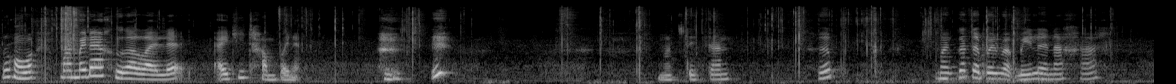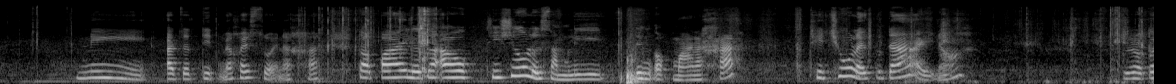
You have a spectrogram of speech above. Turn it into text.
รู้ของว่ามันไม่ได้คืออะไรและ ไอที่ทำไปเนี่ย มาติดกันฮึบมันก็จะเป็นแบบนี้เลยนะคะ นี่อาจจะติดไม่ค่อยสวยนะคะ ต่อไปเราจะเอาทิชชู่หรือสำลีดึงออกมานะคะ ทิชชู่อะไรก็ได้เนาะแล้วเราก็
